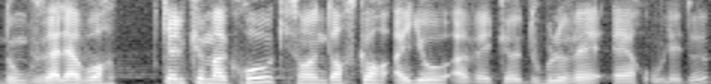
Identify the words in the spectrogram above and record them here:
Donc vous allez avoir quelques macros qui sont underscore IO avec euh, W, R ou les deux,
